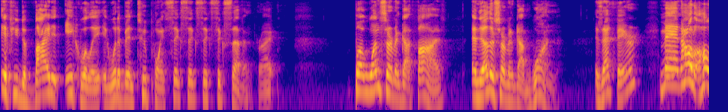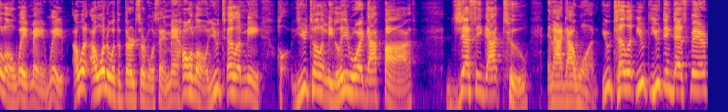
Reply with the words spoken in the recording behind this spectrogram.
If you divide it equally, it would have been 2.66667, right? But one servant got five and the other servant got one. Is that fair? Man, hold on, hold on, wait, man, wait. I, w- I wonder what the third servant was saying. Man, hold on. You telling me, you telling me Leroy got five, Jesse got two, and I got one. You tell it. You you think that's fair?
